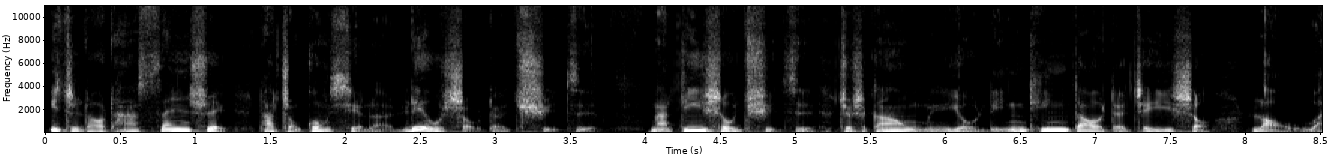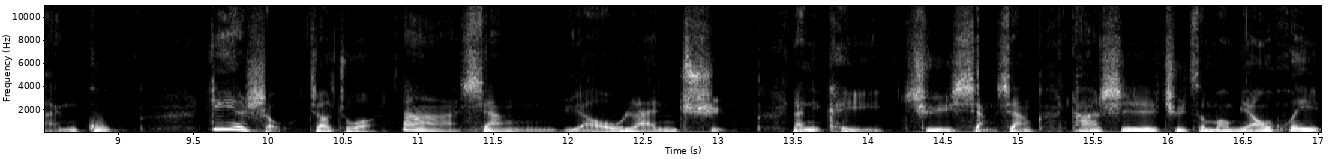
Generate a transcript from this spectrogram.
一直到他三岁，他总共写了六首的曲子。那第一首曲子就是刚刚我们有聆听到的这一首《老顽固》。第二首叫做《大象摇篮曲》，那你可以去想象，他是去怎么描绘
